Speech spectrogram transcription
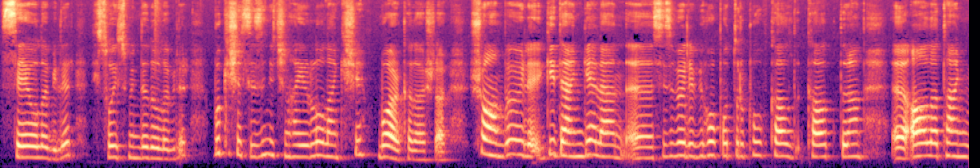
S olabilir, soy isminde de olabilir. Bu kişi sizin için hayırlı olan kişi bu arkadaşlar. Şu an böyle giden gelen e, sizi böyle bir hop oturup hop kalktıran e, ağlatan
